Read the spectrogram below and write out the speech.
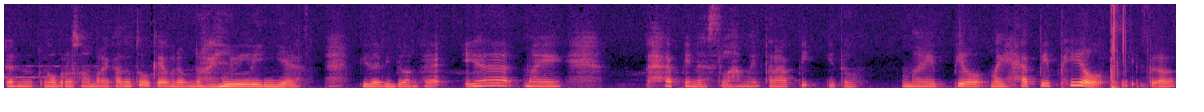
dan ngobrol sama mereka tuh tuh kayak benar-benar healing ya. Bisa dibilang kayak ya my happiness lah my terapi gitu. My pill my happy pill gitu.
